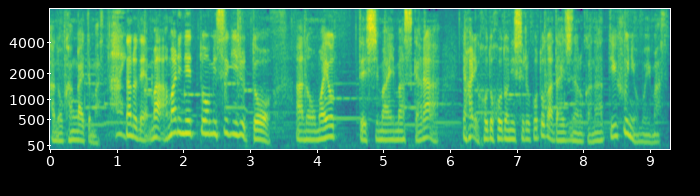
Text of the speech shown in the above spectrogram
あの考えてます。はい。なので、まあ、あまりネットを見すぎるとあの迷ってしまいますからやはりほどほどにすることが大事なのかなっていうふうに思います。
